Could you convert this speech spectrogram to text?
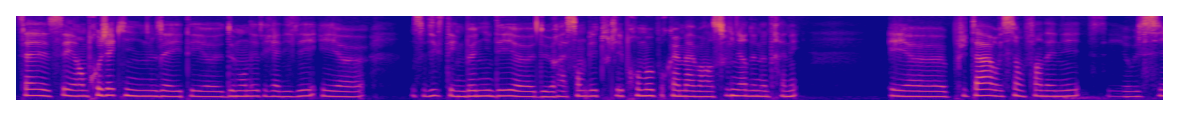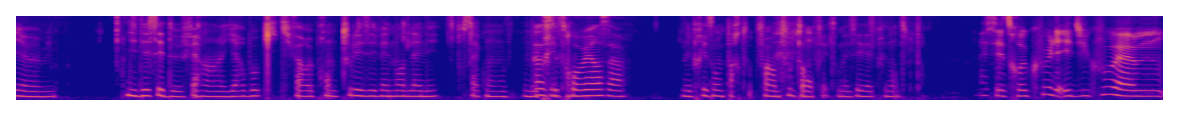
Ça, c'est un projet qui nous a été demandé de réaliser et on s'est dit que c'était une bonne idée de rassembler toutes les promos pour quand même avoir un souvenir de notre année. Et plus tard aussi en fin d'année, c'est aussi l'idée c'est de faire un yearbook qui va reprendre tous les événements de l'année. C'est pour ça qu'on est ah, C'est trop bien ça. On est présent partout, enfin tout le temps en fait. On essaie d'être présent tout le temps. c'est trop cool. Et du coup, euh,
